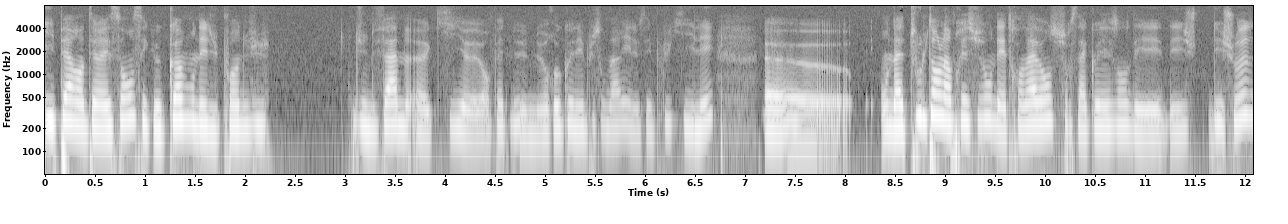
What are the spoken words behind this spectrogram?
hyper intéressant, c'est que comme on est du point de vue d'une femme euh, qui euh, en fait ne, reconnaît plus son mari et ne sait plus qui il est, on a tout le temps l'impression d'être en avance sur sa connaissance des, des, ch- des choses,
